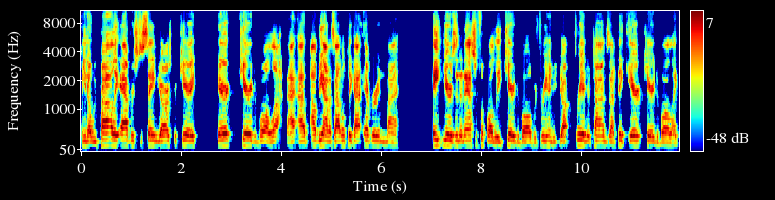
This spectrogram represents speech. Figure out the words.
You know, we probably averaged the same yards per carry. Eric carried the ball a lot. I, I, will be honest, I don't think I ever in my eight years in the National Football League carried the ball over 300, 300 times. I think Eric carried the ball like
